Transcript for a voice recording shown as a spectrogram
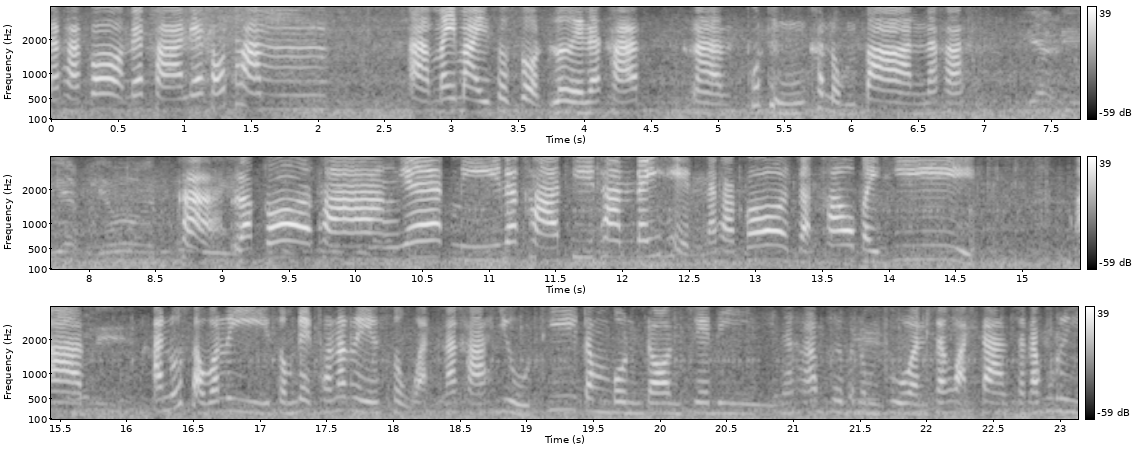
นะคะ ก็แม่ค้าเนี่ยเขาทำอ่าใหม่ ๆ สดๆเลยนะคะอ่าพูดถึงขนมตาลนะคะค่ะ แล้วก็ทางแยกนี้นะคะที่ท่านได้เห็นนะคะ ก็จะเข้าไปที่ อนุสาวรีย์สมเด็จพระนเรศวรนะคะ อยู่ที่ตำบลดอนเจดีนะคะอำเภอพนมทวน จังหวัดกาญจนบุรี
